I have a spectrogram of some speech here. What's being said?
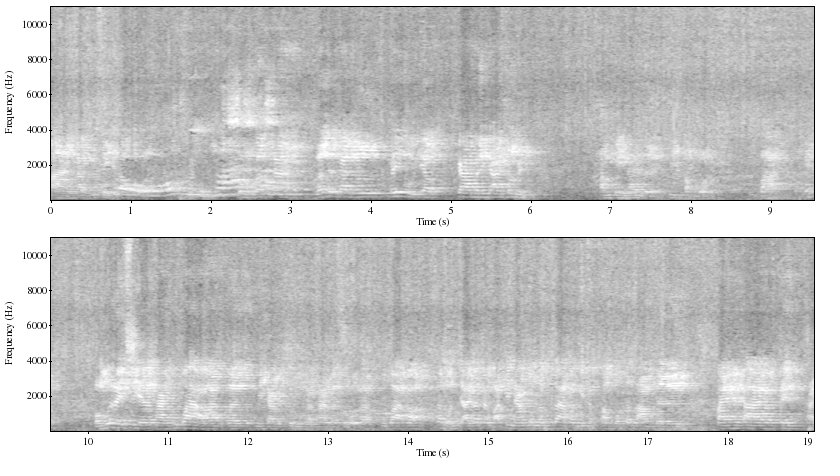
ต่างกันถึงสี่เท่าตัวโหถูกมากผมแล้วเรื่องการคือไม่ได้ถูกเดียวการบริการสวิตทำเองได้เลยที่ตำบลหมู่บ้านผมก็เลยเชียร์ทางผู้ว่าว่าเออมีการประชุมกับทางกระทรวงแล้วผู้ว่าก็ถ้าสนใจก็จังหวัดที่น้ำท่วมน้ำซ่าก็มีทั้งตำบลทั้งลำเดินแปลงกายมาเป็นใส่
